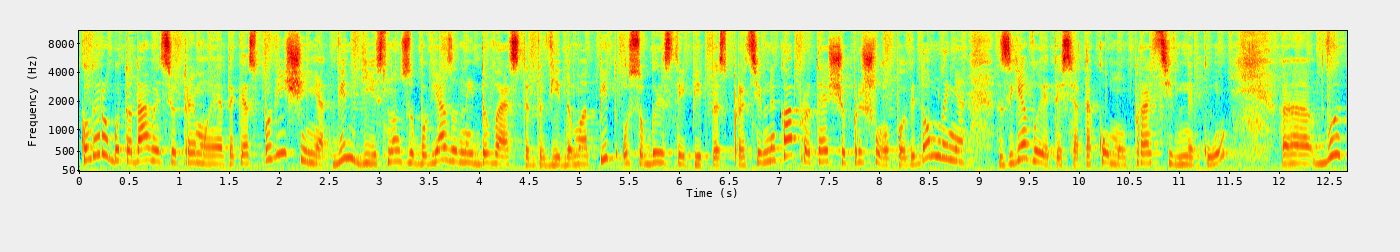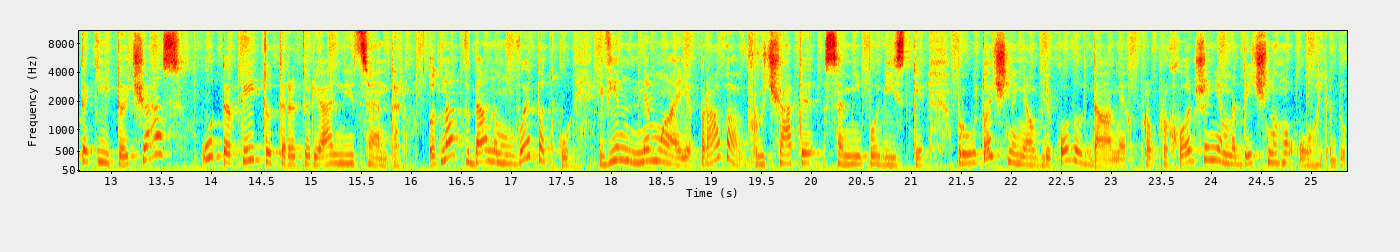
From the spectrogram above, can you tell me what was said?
Коли роботодавець отримує таке сповіщення, він дійсно зобов'язаний довести до відома під особистий підпис працівника про те, що прийшло повідомлення з'явитися такому працівнику е, в такий-то час у такий-то територіальний центр. Однак в даному випадку він не має права вручати самі повістки про уточнення облікових даних, про проходження медичного огляду.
